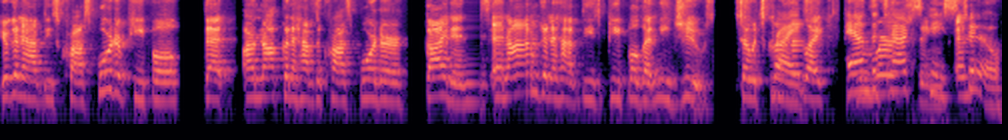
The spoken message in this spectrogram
you're going to have these cross border people that are not going to have the cross border guidance. And I'm going to have these people that need Jews. So it's kind right. of like and the tax piece and too,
